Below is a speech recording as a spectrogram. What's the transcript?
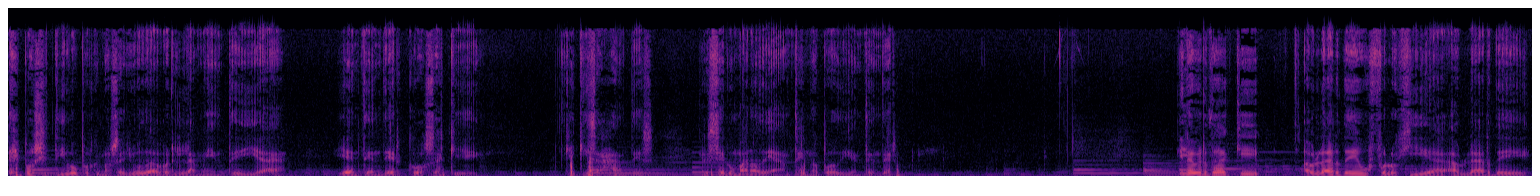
es positivo porque nos ayuda a abrir la mente y a, entender cosas que, quizás antes el ser humano de antes no podía entender. Y la verdad que hablar de ufología, hablar de,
